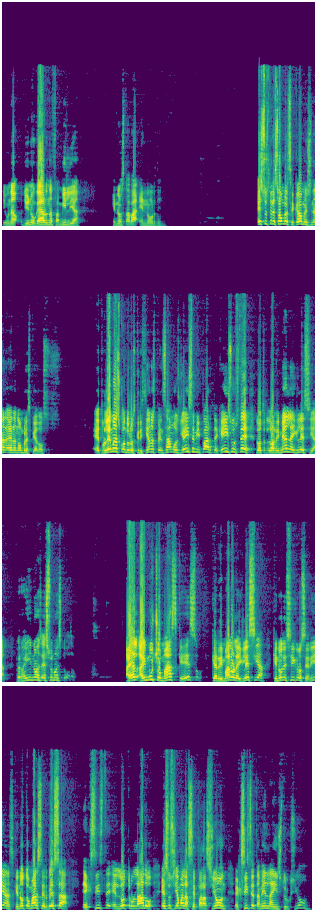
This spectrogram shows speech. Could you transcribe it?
de un hogar, una familia que no estaba en orden. Estos tres hombres que acabo de mencionar eran hombres piadosos. El problema es cuando los cristianos pensamos, ya hice mi parte, ¿qué hizo usted? Lo, lo arrimé en la iglesia, pero ahí no es, eso no es todo. Hay, mucho más que eso, que arrimarlo a la iglesia, que no decir groserías, que no tomar cerveza. Existe el otro lado, eso se llama la separación, existe también la instrucción.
